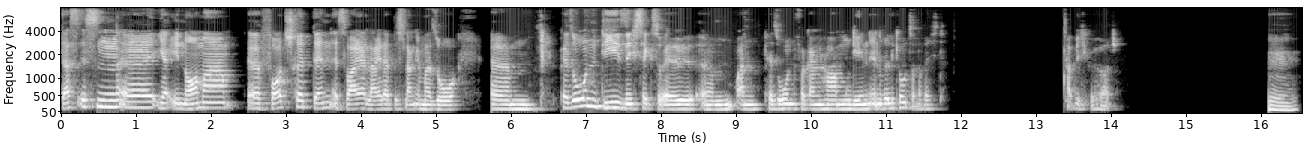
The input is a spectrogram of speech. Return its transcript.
Das ist ein äh, ja, enormer äh, Fortschritt, denn es war ja leider bislang immer so, ähm, Personen, die sich sexuell ähm, an Personen vergangen haben, gehen in Religionsunterricht. Habe ich gehört. Hm.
